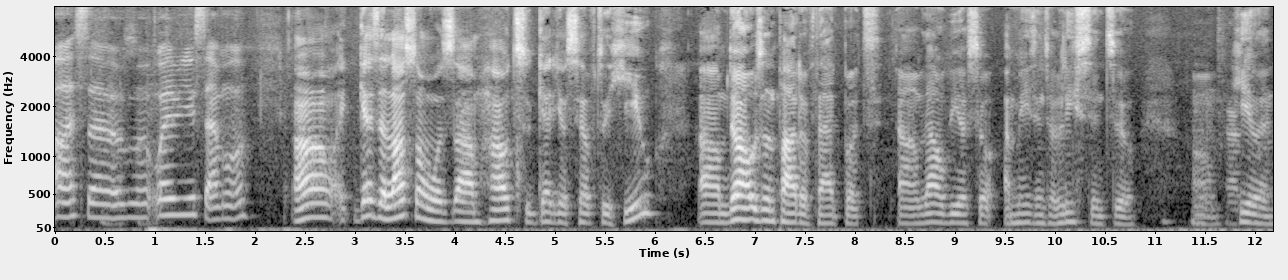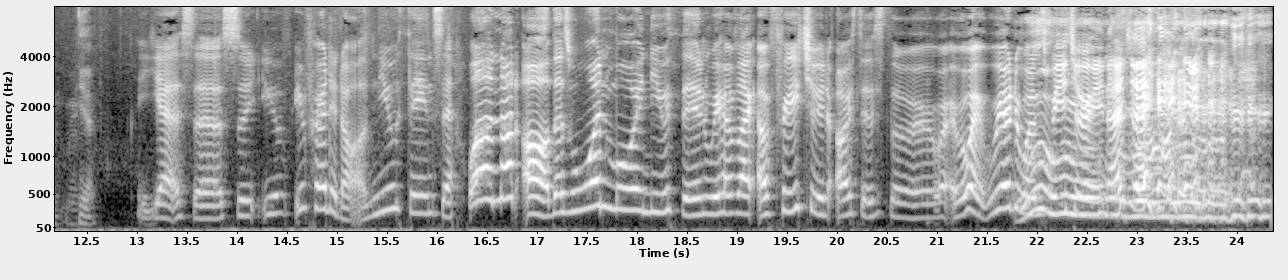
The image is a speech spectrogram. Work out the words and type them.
Awesome. What have you, Samuel? Um, I guess the last one was um, how to get yourself to heal. Um, though I wasn't part of that, but um, that would be also amazing to listen to. Um, healing, yeah. Yes, uh, so you've you've heard it all. New things. Uh, well, not all. There's one more new thing. We have like a featuring artist, or wait, wait we're the ones Ooh. featuring. Actually,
